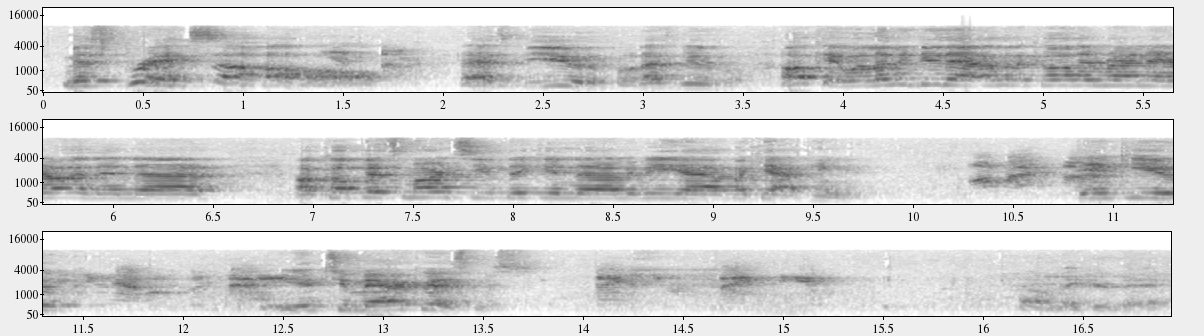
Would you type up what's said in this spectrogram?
Miss Prince. Oh, Yes, that's beautiful. That's beautiful. Okay, well let me do that. I'm gonna call them right now, and then uh, I'll call PetSmart and see if they can uh, maybe have my cat painted. All right, sir. Thank you. You have a good day. You too. Merry Christmas. Thank you, to you. I'll make her day.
